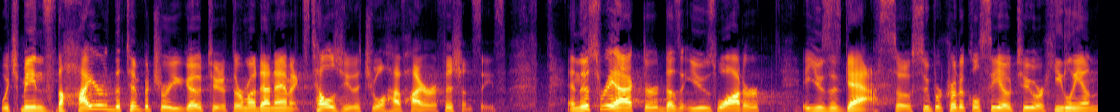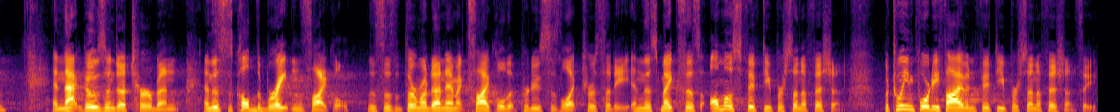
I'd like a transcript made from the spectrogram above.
which means the higher the temperature you go to, thermodynamics tells you that you will have higher efficiencies. And this reactor doesn't use water, it uses gas, so supercritical CO2 or helium, and that goes into a turbine, and this is called the Brayton cycle. This is the thermodynamic cycle that produces electricity, and this makes this almost 50% efficient, between 45 and 50% efficiency.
